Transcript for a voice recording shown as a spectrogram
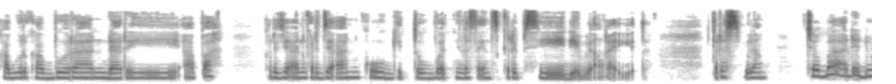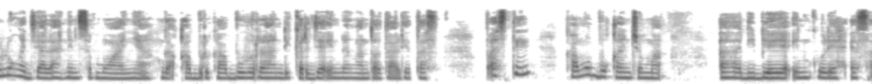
kabur-kaburan dari apa kerjaan-kerjaanku gitu buat nyelesain skripsi dia bilang kayak gitu terus bilang coba ada dulu ngejalanin semuanya, nggak kabur-kaburan, dikerjain dengan totalitas. Pasti kamu bukan cuma uh, dibiayain kuliah S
